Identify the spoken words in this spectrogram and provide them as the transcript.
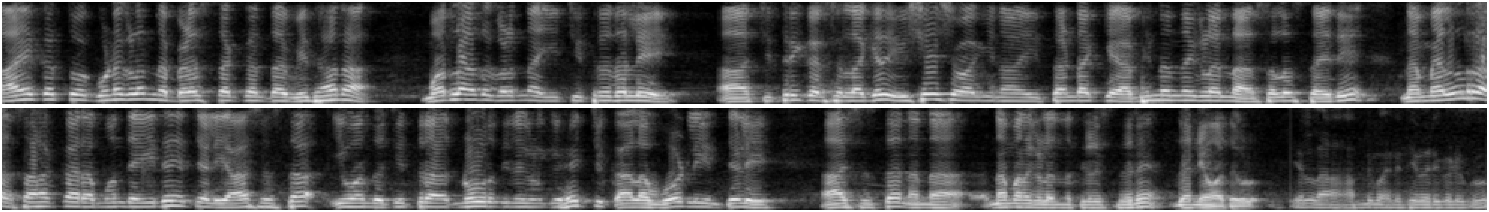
ನಾಯಕತ್ವ ಗುಣಗಳನ್ನು ಬೆಳೆಸ್ತಕ್ಕಂಥ ವಿಧಾನ ಮೊದಲಾದವುಗಳನ್ನು ಈ ಚಿತ್ರದಲ್ಲಿ ಚಿತ್ರೀಕರಿಸಲಾಗಿದೆ. ವಿಶೇಷವಾಗಿ ನಾ ಈ ತಂಡಕ್ಕೆ ಅಭಿನಂದನೆಗಳನ್ನು ಸಲ್ಲಿಸ್ತಾ ಇದ್ದೀನಿ. ನಮ್ಮೆಲ್ಲರ ಸಹಕಾರ ಮುಂದೆ ಇದೆ ಅಂತೇಳಿ ಆಶಿಸ್ತಾ. ಈ ಒಂದು ಚಿತ್ರ ನೂರು ದಿನಗಳಿಗೆ ಹೆಚ್ಚು ಕಾಲ ಓಡಲಿ ಅಂತೇಳಿ ಆಶಿಸ್ತಾ. ನನ್ನ ನಮನಗಳನ್ನು ತಿಳಿಸ್ತೇನೆ ಧನ್ಯವಾದಗಳು. ಎಲ್ಲ ಅಭಿಮಾನಿ ದೇವರುಗಳಿಗೂ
